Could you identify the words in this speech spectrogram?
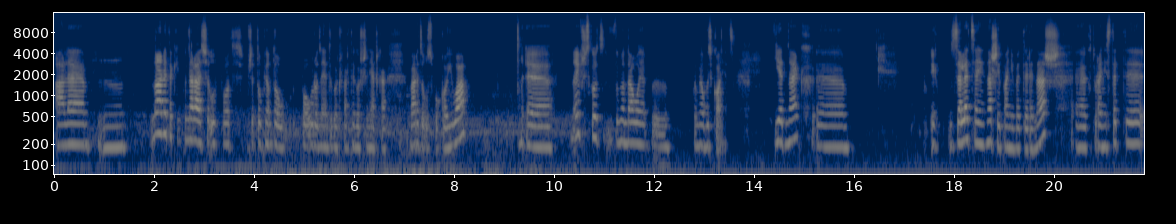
ale mm, no ale tak jakby Nala się pod, przed tą piątą po urodzeniu tego czwartego szczeniaczka bardzo uspokoiła. E, no i wszystko wyglądało jakby to miał być koniec. Jednak zaleceń naszej pani weterynarz, która niestety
